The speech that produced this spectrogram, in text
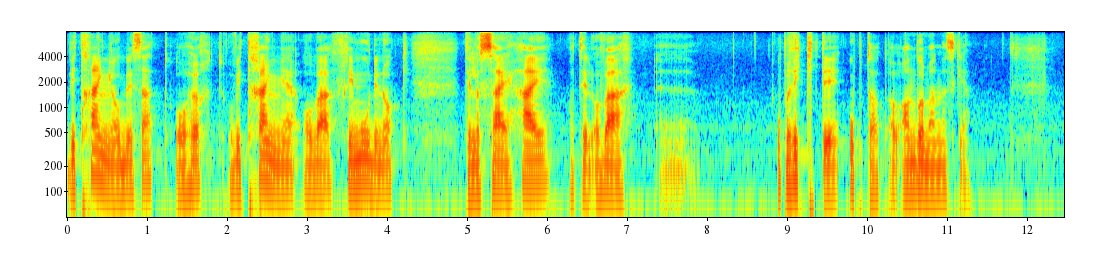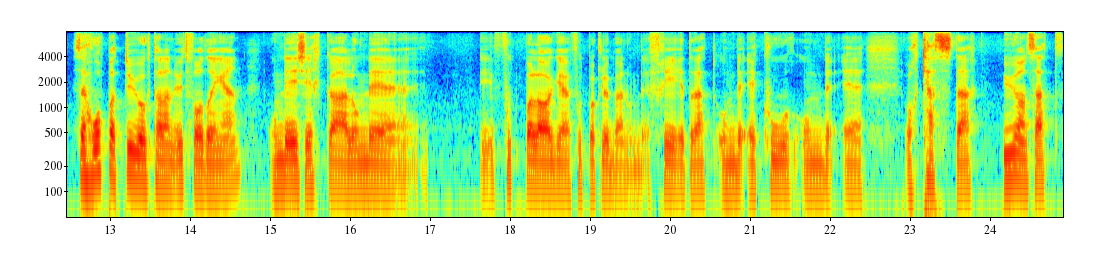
Vi trenger å bli sett og hørt, og vi trenger å være frimodige nok til å si hei og til å være eh, oppriktig opptatt av andre mennesker. Så jeg håper at du òg tar den utfordringen, om det er i kirka, eller om det er i fotballaget, fotballklubben, om det er friidrett, om det er kor, om det er orkester. Uansett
